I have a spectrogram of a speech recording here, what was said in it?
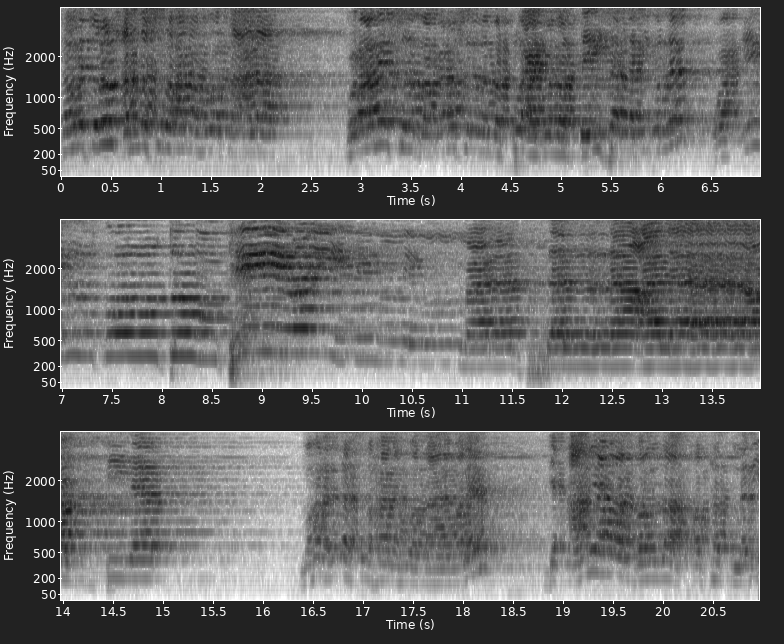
তাহলে চলুন, আল্লাহ সুবহানাহু ওয়া তাআলা কোরআনের সূরা বাকারা, সূরা নাম্বার 2 আয়াত নাম্বার 23 আল্লাহ কি ওয়া ইন কুনতুম রাইবিন মিম্মা নাযালনা আলা মহান আল্লাহ সুবহানাহু ওয়া তাআলা বলেন যে, আমি আমার বান্দা, অর্থাৎ নবী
